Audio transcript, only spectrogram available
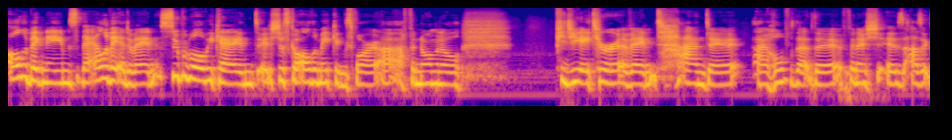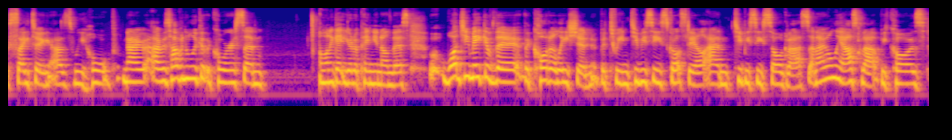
all the big names, the elevated event, Super Bowl weekend, it's just got all the makings for a, a phenomenal PGA Tour event, and uh, I hope that the finish is as exciting as we hope. Now, I was having a look at the course and I want to get your opinion on this. What do you make of the, the correlation between TPC Scottsdale and TPC Sawgrass? And I only ask that because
